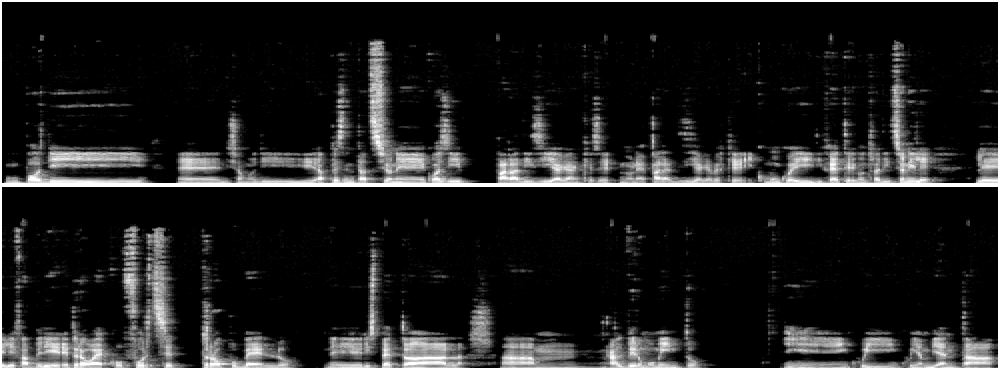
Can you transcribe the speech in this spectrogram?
un po' di, eh, diciamo, di rappresentazione quasi paradisiaca, anche se non è paradisiaca perché comunque i difetti e le contraddizioni le, le, le fa vedere, però ecco, forse troppo bello eh, rispetto al, a, um, al, vero momento eh, in, cui, in, cui, ambienta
